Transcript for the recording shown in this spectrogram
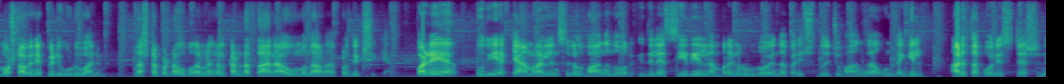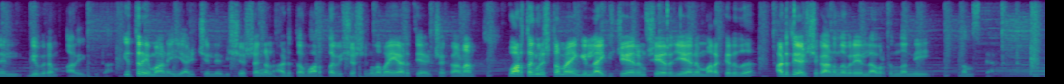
മോഷ്ടാവിനെ പിടികൂടുവാനും നഷ്ടപ്പെട്ട ഉപകരണങ്ങൾ കണ്ടെത്താനാവുമെന്നാണ് പ്രതീക്ഷിക്കുക. പഴയ പുതിയ ക്യാമറ ലെൻസുകൾ വാങ്ങുന്നവർ ഇതിലെ സീരിയൽ നമ്പറുകൾ ഉണ്ടോ എന്ന് പരിശോധിച്ച് വാങ്ങുക ഉണ്ടെങ്കിൽ അടുത്ത പോലീസ് സ്റ്റേഷനിൽ വിവരം അറിയിക്കുക. ഇത്രയുമാണ് ഈ ആഴ്ചയിലെ വിശേഷങ്ങൾ. അടുത്ത വാർത്താ വിശേഷങ്ങളുമായി അടുത്ത ആഴ്ച കാണാം. വാർത്തകൾ ഇഷ്ടമായെങ്കിൽ ലൈക്ക് ചെയ്യാനും ഷെയർ ചെയ്യാനും മറക്കരുത്. അടുത്ത ആഴ്ച കാണുന്നവരെ എല്ലാവർക്കും നന്ദി. നമസ്കാരം.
